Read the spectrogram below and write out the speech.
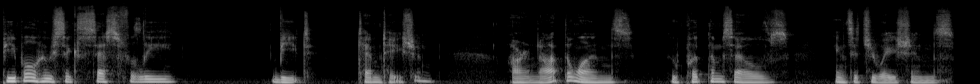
People who successfully beat temptation are not the ones who put themselves in situations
